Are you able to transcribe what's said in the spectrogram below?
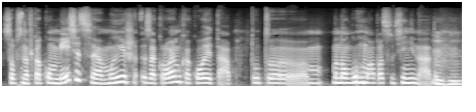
собственно, в каком месяце мы закроем какой этап. Тут э, много ума, по сути, не надо. Угу.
